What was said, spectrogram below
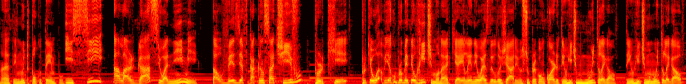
né? Tem muito pouco tempo. E se alargasse o anime, talvez ia ficar cansativo, porque porque eu ia comprometer o ritmo, né? Que a Helena e o Wesley elogiaram. Eu super concordo, tem um ritmo muito legal. Tem um ritmo muito legal.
